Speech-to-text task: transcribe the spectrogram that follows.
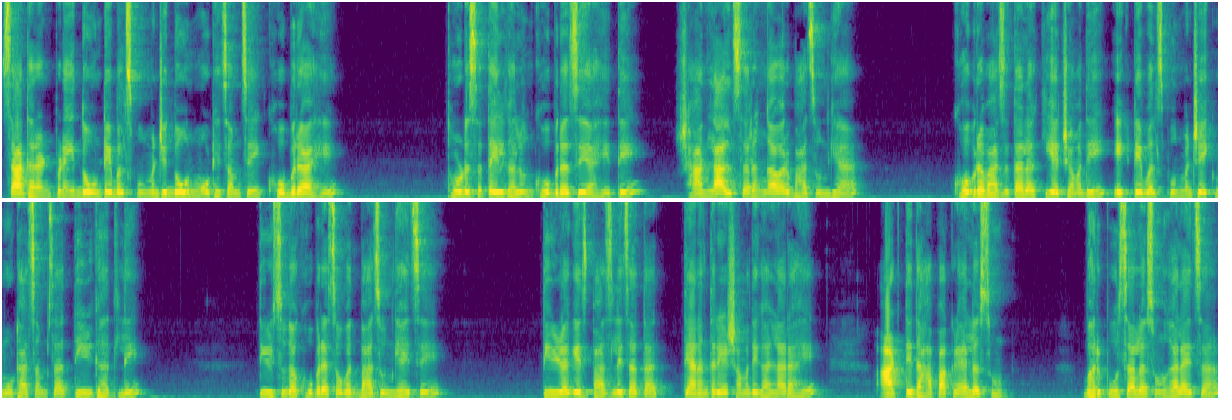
साधारणपणे दोन टेबलस्पून म्हणजे दोन मोठे चमचे खोबरं आहे. थोडंसं तेल घालून खोबरं जे आहे ते छान लालसर रंगावर भाजून घ्या. खोबरं भाजत आलं की याच्यामध्ये एक टेबलस्पून म्हणजे एक मोठा चमचा तीळ घातले. तीळसुद्धा खोबऱ्यासोबत भाजून घ्यायचे. तीळ लगेच भाजले जातात. त्यानंतर याच्यामध्ये घालणार आहे आठ ते दहा पाकळ्या लसूण. भरपूरसा लसूण घालायचा.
